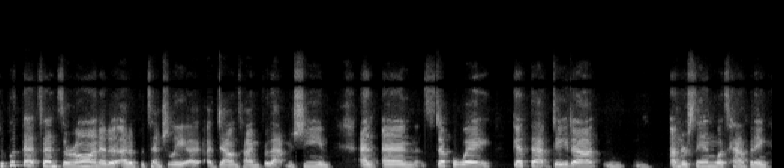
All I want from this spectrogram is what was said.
to put that sensor on at a, at a potentially a, a downtime for that machine and, and step away, get that data, understand what's happening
